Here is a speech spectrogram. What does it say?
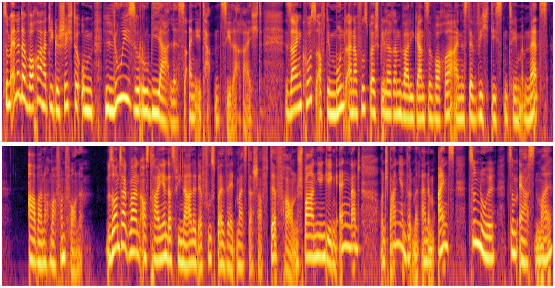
Zum Ende der Woche hat die Geschichte um Luis Rubiales ein Etappenziel erreicht. Sein Kuss auf dem Mund einer Fußballspielerin war die ganze Woche eines der wichtigsten Themen im Netz. Aber nochmal von vorne. Sonntag war in Australien das Finale der Fußball-Weltmeisterschaft der Frauen. Spanien gegen England und Spanien wird mit einem 1 zu 0 zum ersten Mal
